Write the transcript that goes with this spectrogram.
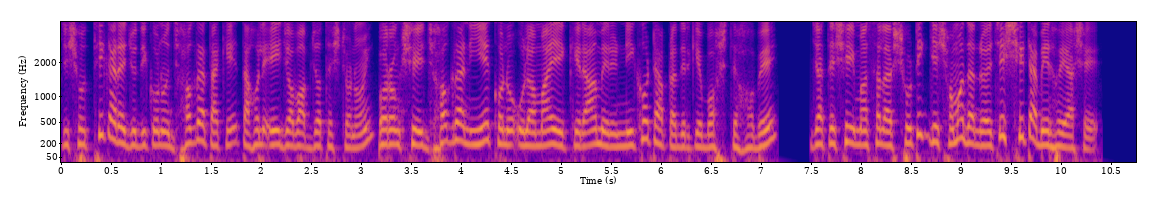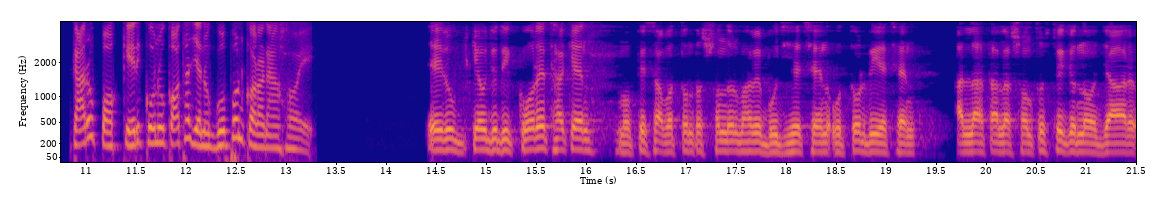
যে সত্যিকারে যদি কোনো ঝগড়া থাকে, তাহলে এই জবাব যথেষ্ট নয়। বরং সেই ঝগড়া নিয়ে কোনো ওলামায়ে কেরামের নিকট আপনাদেরকে বসতে হবে, যাতে সেই মাসালার সঠিক যে সমাধান রয়েছে, সেটা বের হয়ে আসে। কারও পক্ষের কোনো কথা যেন গোপন করা না হয়। এইরূপ কেউ যদি করে থাকেন, মুফতি সাহেব অত্যন্ত সুন্দরভাবে বুঝিয়েছেন, উত্তর দিয়েছেন। আল্লাহ তাআলা সন্তুষ্টির জন্য যার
